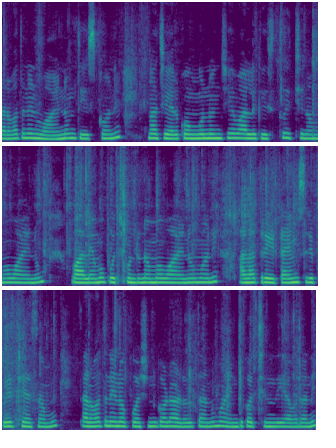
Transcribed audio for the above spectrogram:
తర్వాత నేను వాయినం తీసుకొని నా చీర కొంగు నుంచి వాళ్ళకి ఇస్తూ ఇచ్చినమ్మ వాయినం వాళ్ళేమో పుచ్చుకుంటున్నమ్మ వాయినం అని అలా త్రీ టైమ్స్ రిపీట్ చేసాము తర్వాత నేను ఒక క్వశ్చన్ కూడా అడుగుతాను మా ఇంటికి వచ్చింది ఎవరని.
